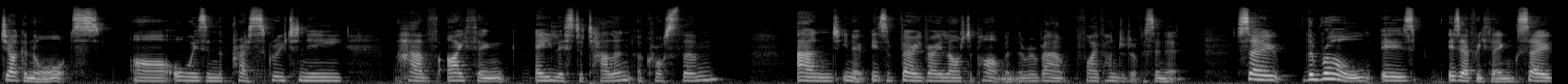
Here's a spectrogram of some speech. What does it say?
juggernauts are always in the press scrutiny have i think a-lister talent across them. And you know it's a very very large department. There are about 500 of us in it. So the role is is everything. So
